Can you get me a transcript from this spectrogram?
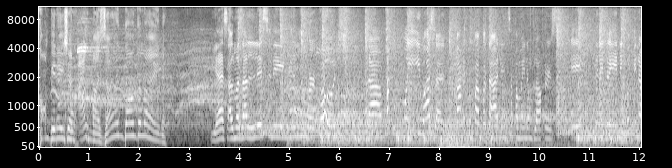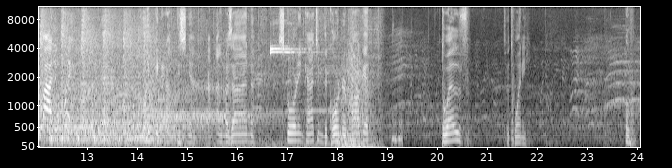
Combination. Almazan down the line. Yes, Almazan listening to her coach na bakit mo iiwasan? Bakit mo papadaanin sa kamay ng blockers? Eh, tinitraining mo, pinapalo mo eh. Yung pinractice niya. Almazan scoring, catching the corner pocket. 12 to 20. Oh.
